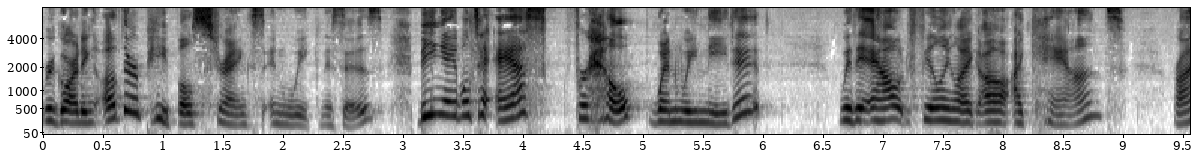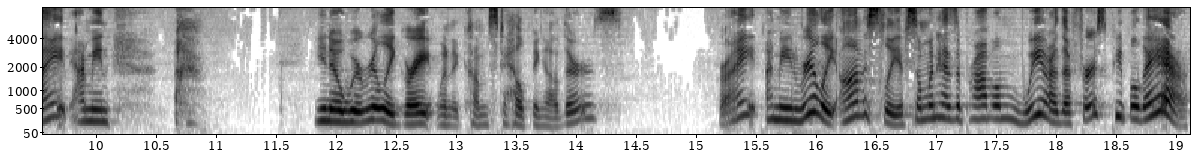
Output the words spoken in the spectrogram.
regarding other people's strengths and weaknesses, being able to ask for help when we need it without feeling like, oh, I can't, right? I mean, you know, we're really great when it comes to helping others, right? I mean, really, honestly, if someone has a problem, we are the first people there.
